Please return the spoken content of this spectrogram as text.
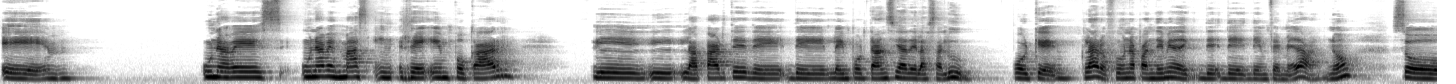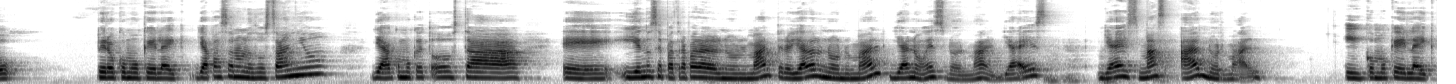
eh, una, vez, una vez más reenfocar la parte de, la importancia de la salud, porque, claro, fue una pandemia de, enfermedad, ¿no? So, pero como que like, ya pasaron los dos años, ya como que todo está eh, yéndose para atrás para lo normal, pero ya lo normal ya no es normal, ya es, ya es más anormal. Y como que like,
